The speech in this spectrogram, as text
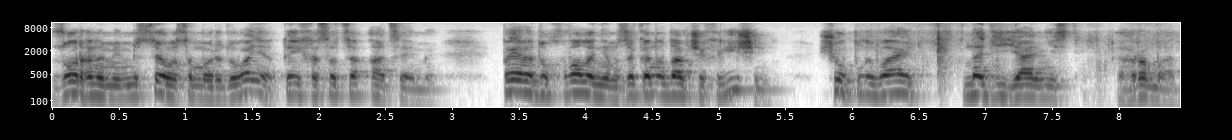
з органами місцевого самоврядування та їх асоціаціями перед ухваленням законодавчих рішень, що впливають на діяльність громад.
